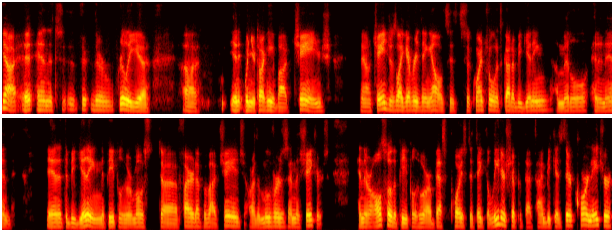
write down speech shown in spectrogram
Yeah, and it's they're, they're really uh, uh, in, when you're talking about change. You know, change is like everything else. It's sequential. It's got a beginning, a middle, and an end. And at the beginning, the people who are most uh, fired up about change are the movers and the shakers. And they're also the people who are best poised to take the leadership at that time because their core nature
